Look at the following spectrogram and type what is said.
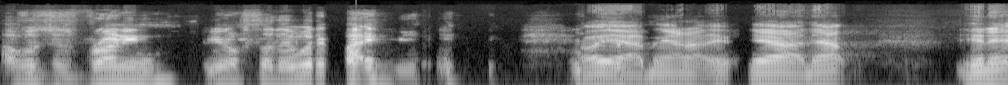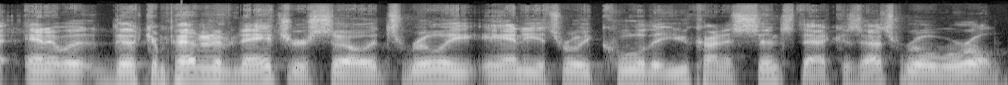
I was just running, you know, so they wouldn't find me. Oh yeah, man. I, yeah, and that and it and it was the competitive nature. So it's really Andy. It's really cool that you kind of sensed that because that's real world.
